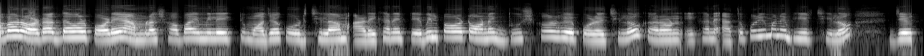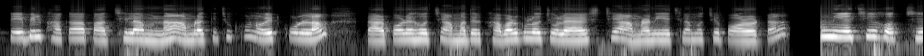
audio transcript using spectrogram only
আবার অর্ডার দেওয়ার পরে আমরা সবাই মিলে একটু মজা করছিলাম। আর এখানে টেবিল পাওয়াটা অনেক দুষ্কর হয়ে পড়েছিল, কারণ এখানে এত পরিমাণে ভিড় ছিল যে টেবিল ফাঁকা পাচ্ছিলাম না। আমরা কিছুক্ষণ ওয়েট করলাম, তারপরে হচ্ছে আমাদের খাবারগুলো চলে আসছে। আমরা নিয়েছিলাম হচ্ছে পরোটা, নিয়েছি হচ্ছে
